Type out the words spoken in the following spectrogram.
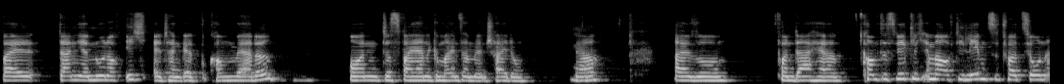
weil dann ja nur noch ich Elterngeld bekommen werde. Mhm. Und das war ja eine gemeinsame Entscheidung. Ja. ja. Also von daher kommt es wirklich immer auf die Lebenssituation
